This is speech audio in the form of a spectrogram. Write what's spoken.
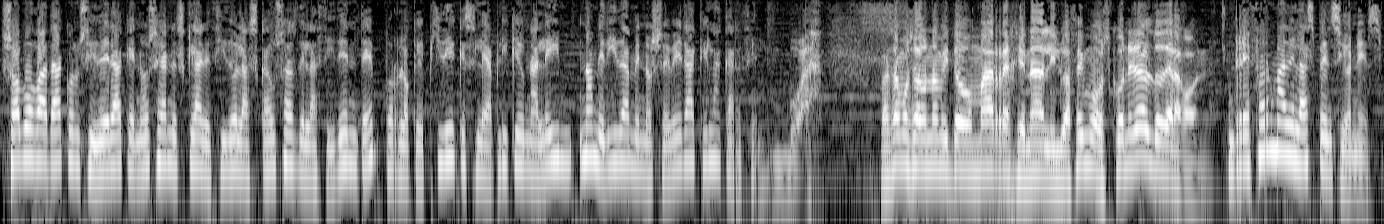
Su abogada considera que no se han esclarecido las causas del accidente, por lo que pide que se le aplique una ley, una medida menos severa que la cárcel. Buah. Pasamos a un ámbito más regional y lo hacemos con Heraldo de Aragón. Reforma de las pensiones.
